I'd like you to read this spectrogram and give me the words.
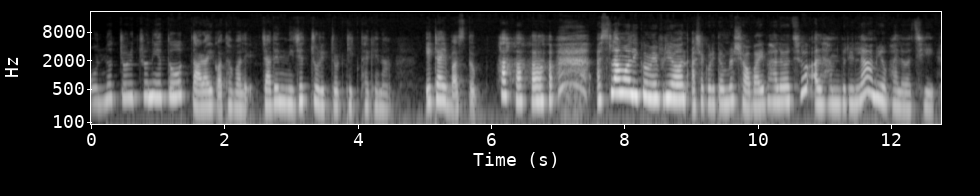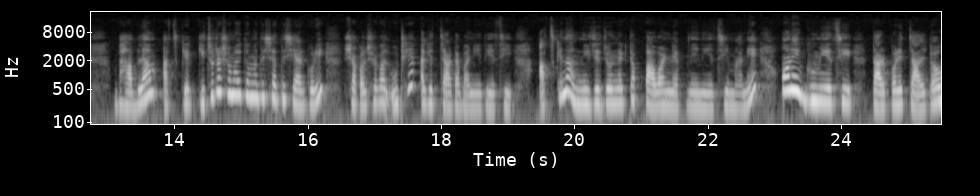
অন্য চরিত্র নিয়ে তো তারাই কথা বলে, যাদের নিজের চরিত্র ঠিক থাকে না। এটাই বাস্তব। হা হা হা। আসসালামু আলাইকুম, এভরিওয়ান। আশা করি তোমরা সবাই ভালো আছো। আলহামদুলিল্লাহ, আমিও ভালো আছি। ভাবলাম আজকের কিছুটা সময় তোমাদের সাথে শেয়ার করি। সকাল সকাল উঠে আগে চাটা বানিয়ে দিয়েছি। আজকে না নিজের জন্য একটা পাওয়ার ন্যাপ নিয়ে নিয়েছি মানে অনেক ঘুমিয়েছি। তারপরে চালটাও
